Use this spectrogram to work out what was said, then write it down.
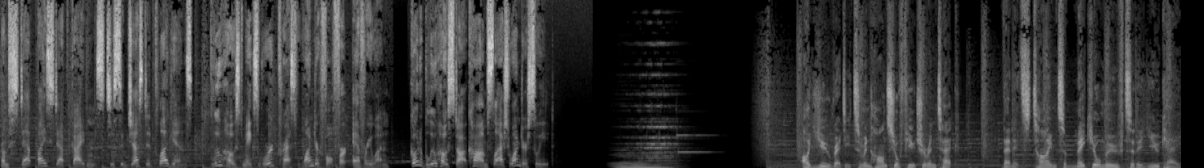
From step-by-step guidance to suggested plugins, Bluehost makes WordPress wonderful for everyone. Go to bluehost.com/wondersuite. Are you ready to enhance your future in tech? Then it's time to make your move to the UK.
